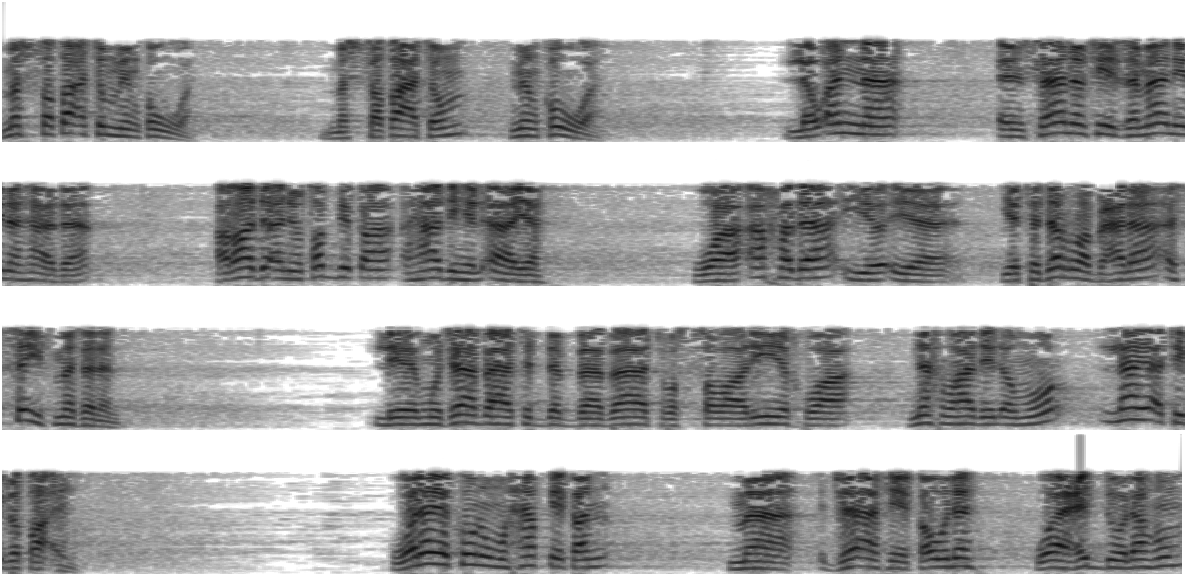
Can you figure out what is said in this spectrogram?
ما استطعتم من قوة. ما استطعتم من قوة. لو أن إنسانا في زماننا هذا أراد أن يطبق هذه الآية وأخذ يتدرب على السيف مثلا لمجابهة الدبابات والصواريخ ونحو هذه الأمور لا يأتي بطائل. ولا يكون محققا ما جاء في قوله وأعدوا لهم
